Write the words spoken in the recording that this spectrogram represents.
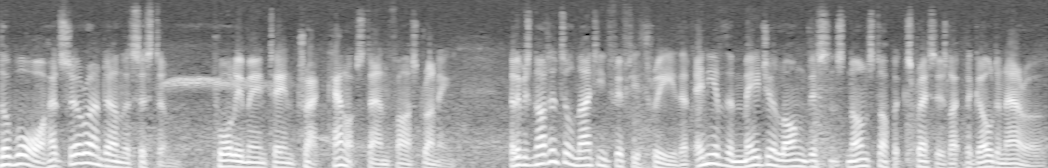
The war had so run down the system, poorly maintained track cannot stand fast running, that it was not until 1953 that any of the major long-distance non-stop expresses like the Golden Arrow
